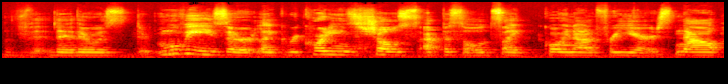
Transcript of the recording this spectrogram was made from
there, there was movies or like recordings, shows, episodes like going on for years. Now,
